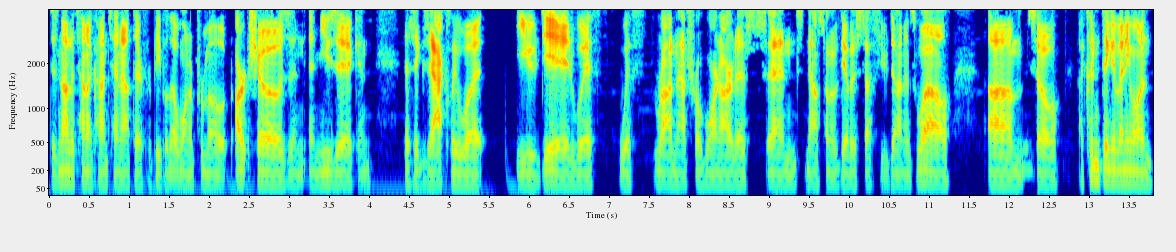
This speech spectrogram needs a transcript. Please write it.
there's not a ton of content out there for people that want to promote art shows and, and music. And that's exactly what you did with with Raw Natural Born Artists and now some of the other stuff you've done as well. Um, so I couldn't think of anyone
